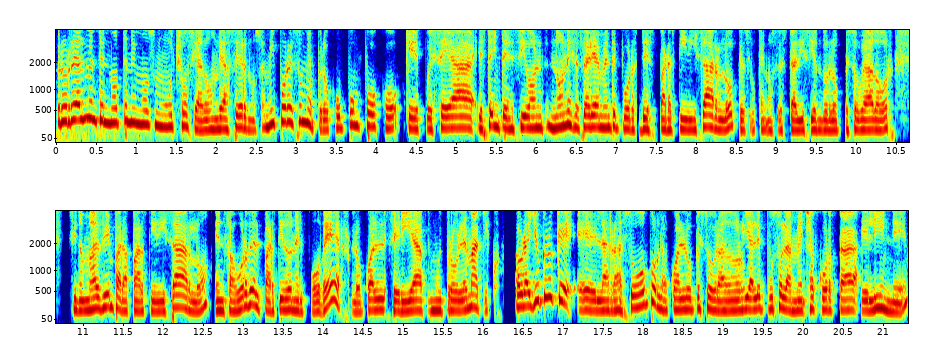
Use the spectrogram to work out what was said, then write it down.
Pero realmente no tenemos mucho hacia dónde hacernos. A mí por eso me preocupa un poco que pues sea esta intención, no necesariamente por despartidizarlo, que es lo que nos está diciendo López Obrador, sino más bien para partidizarlo en favor del partido en el poder, lo cual sería muy problemático. Ahora, yo creo que eh, la razón por la cual López Obrador ya le puso la mecha corta el INE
